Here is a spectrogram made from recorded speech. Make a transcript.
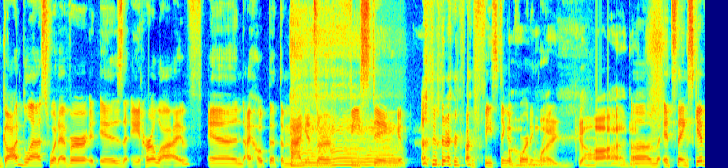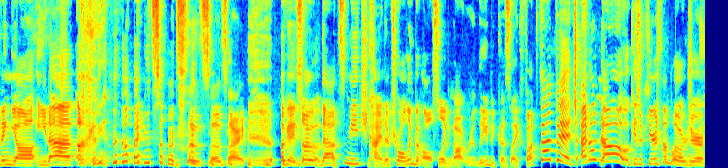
God bless whatever it is that ate her alive, and I hope that the maggots are feasting, are feasting accordingly. Oh my God. Um, it's Thanksgiving, y'all. Eat up. I'm so so so sorry. Okay, so that's me kind of trolling, but also like not really because like fuck that bitch. I don't know. Okay, so here's the larger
